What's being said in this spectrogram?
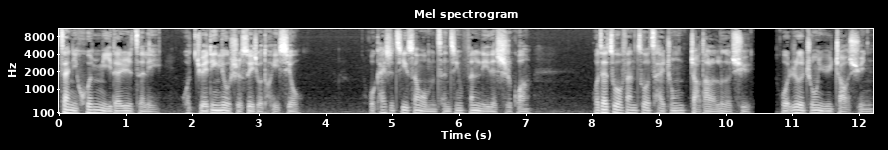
在你昏迷的日子里我决定六十岁就退休。我开始计算我们曾经分离的时光。我在做饭做菜中找到了乐趣。我热衷于找寻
